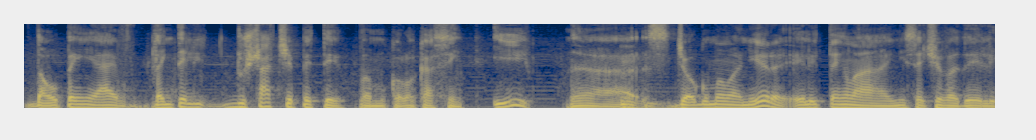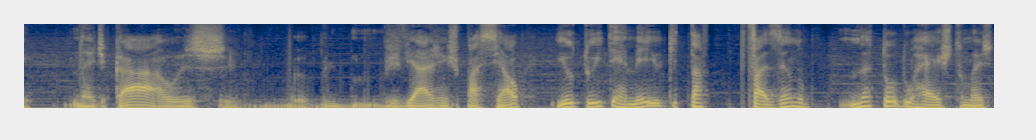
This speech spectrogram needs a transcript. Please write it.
da OpenAI, da do chat GPT, vamos colocar assim. E, né, uhum. de alguma maneira, ele tem lá a iniciativa dele né, de carros, de viagem espacial. E o Twitter meio que tá fazendo, não é todo o resto, mas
